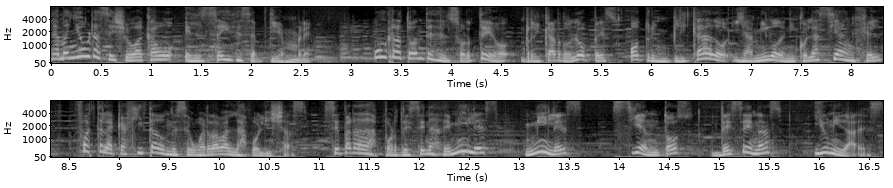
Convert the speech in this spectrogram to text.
La maniobra se llevó a cabo el 6 de septiembre. Un rato antes del sorteo, Ricardo López, otro implicado y amigo de Nicolás y Ángel, fue hasta la cajita donde se guardaban las bolillas, separadas por decenas de miles, miles, cientos, decenas y unidades.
